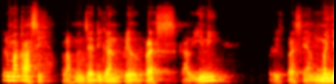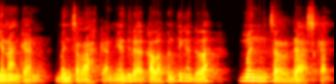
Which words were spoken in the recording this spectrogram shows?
Terima kasih telah menjadikan Pilpres kali ini Pilpres yang menyenangkan, mencerahkan. Yang tidak kalah penting adalah mencerdaskan.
